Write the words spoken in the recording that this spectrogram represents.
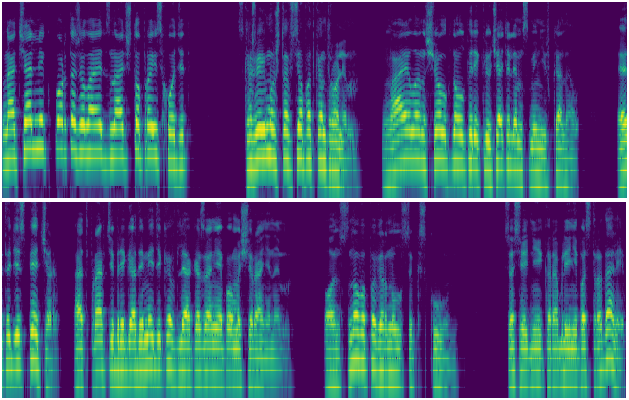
Начальник порта желает знать, что происходит». Скажи ему, что все под контролем». Майлон щелкнул переключателем, сменив канал. «Это диспетчер. Отправьте бригады медиков для оказания помощи раненым». Он снова повернулся к Скун. «Соседние корабли не пострадали?»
